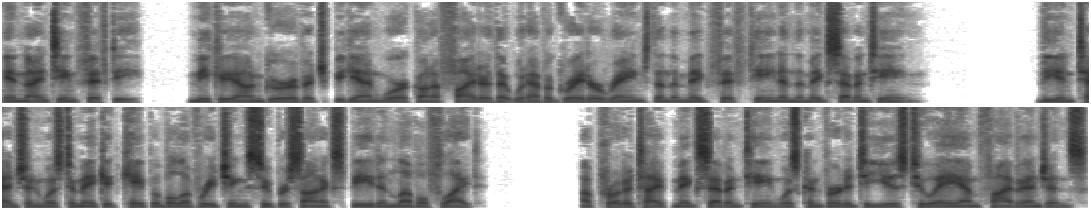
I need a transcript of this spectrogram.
In 1950, Mikhail Gurevich began work on a fighter that would have a greater range than the MiG-15 and the MiG-17. The intention was to make it capable of reaching supersonic speed in level flight. A prototype MiG-17 was converted to use two AM-5 engines.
